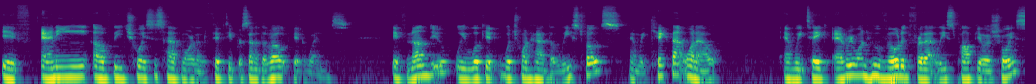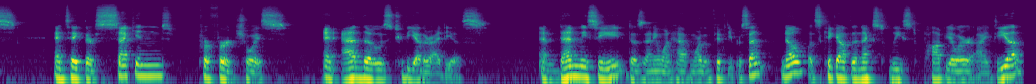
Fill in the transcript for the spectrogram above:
if any of the choices have more than fifty percent of the vote, it wins. If none do, we look at which one had the least votes, and we kick that one out, and we take everyone who voted for that least popular choice and take their second preferred choice and add those to the other ideas. And then we see does anyone have more than 50%? No, let's kick out the next least popular idea,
